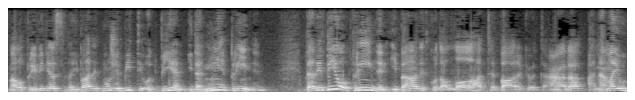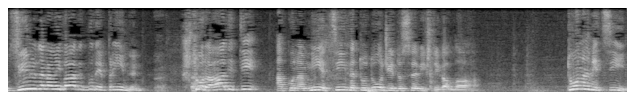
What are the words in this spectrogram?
Malo prije vidjeli ste da ibadet može biti odbijen i da nije primljen. Da bi bio primljen ibadet kod Allaha, te barake ve ta'ala, a nama je u cilju da nam ibadet bude primljen. Što raditi ako nam nije cilj da to dođe do svevišnjeg Allaha? To nam je cilj.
